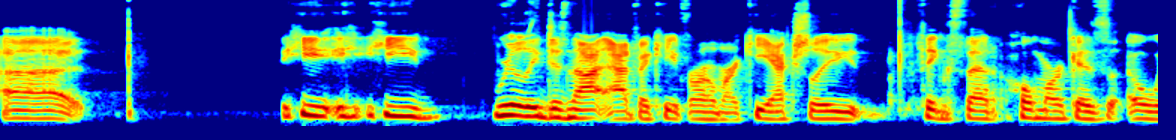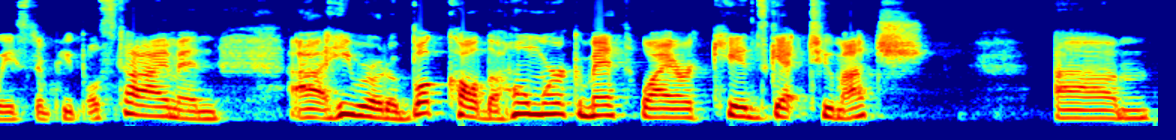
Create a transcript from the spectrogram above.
Uh, he he really does not advocate for homework. He actually thinks that homework is a waste of people's time, and uh, he wrote a book called "The Homework Myth: Why Our Kids Get Too Much." Um,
